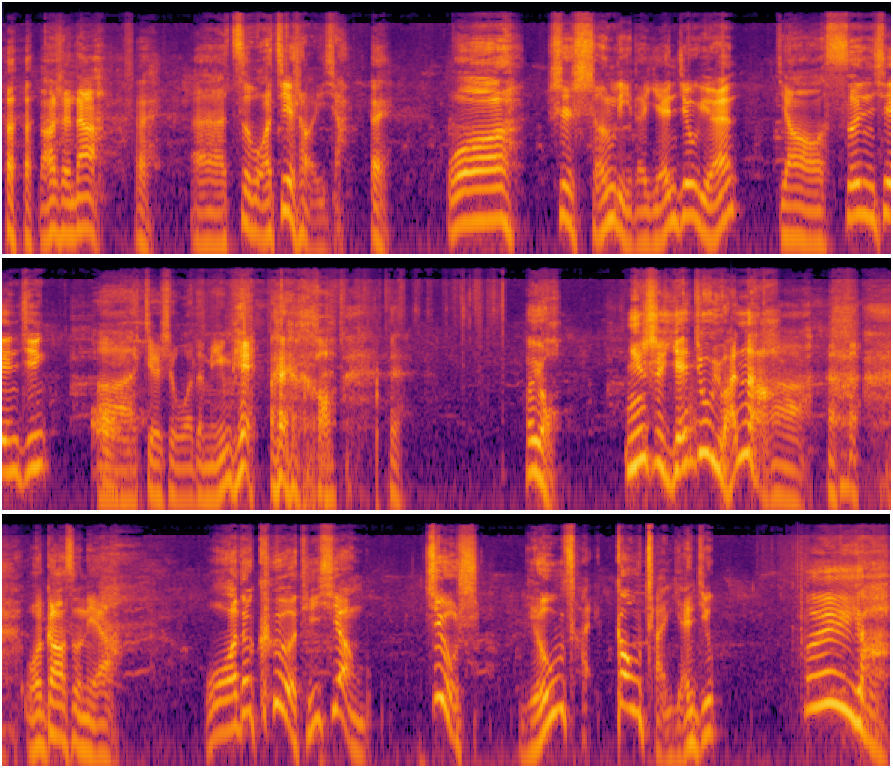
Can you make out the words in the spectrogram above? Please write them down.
老沈呐，哎，呃，自我介绍一下，哎，我是省里的研究员，叫孙先金，啊，这是我的名片哎，好。哎，哎呦，您是研究员呐？啊。我告诉你啊，我的课题项目就是油菜高产研究。哎呀，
